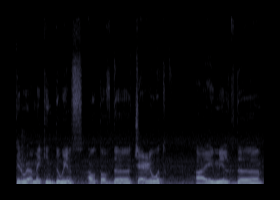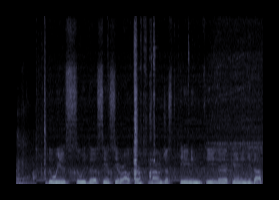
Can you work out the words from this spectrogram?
here we are making the wheels out of the cherry wood. I milled the the wheels with the CNC router. Now I'm just cleaning uh, cleaning it up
